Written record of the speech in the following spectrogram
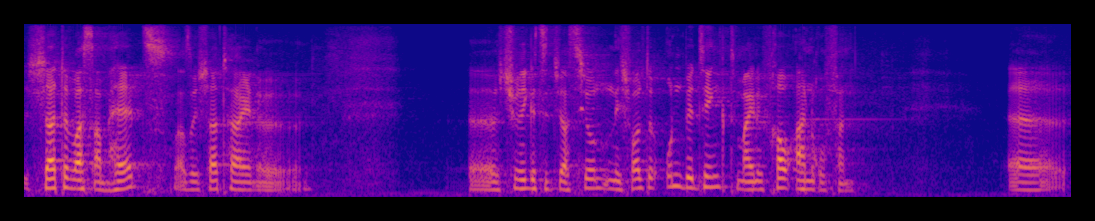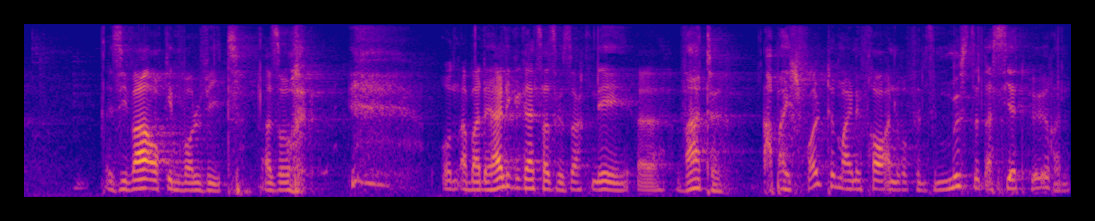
ich hatte was am Herz, also ich hatte eine äh, schwierige Situation und ich wollte unbedingt meine Frau anrufen. Äh, sie war auch involviert. Also, und, aber der Heilige Geist hat gesagt, nee, äh, warte. Aber ich wollte meine Frau anrufen, sie müsste das jetzt hören.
